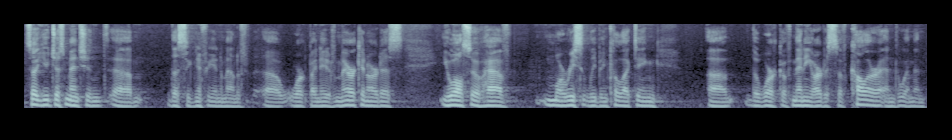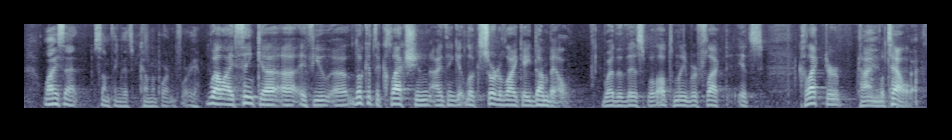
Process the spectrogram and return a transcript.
So you just mentioned um, the significant amount of uh, work by Native American artists. You also have more recently been collecting uh, the work of many artists of color and women. Why is that something that's become important for you? Well, I think uh, uh if you uh, look at the collection, I think it looks sort of like a dumbbell. Whether this will ultimately reflect its collector, time will tell.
